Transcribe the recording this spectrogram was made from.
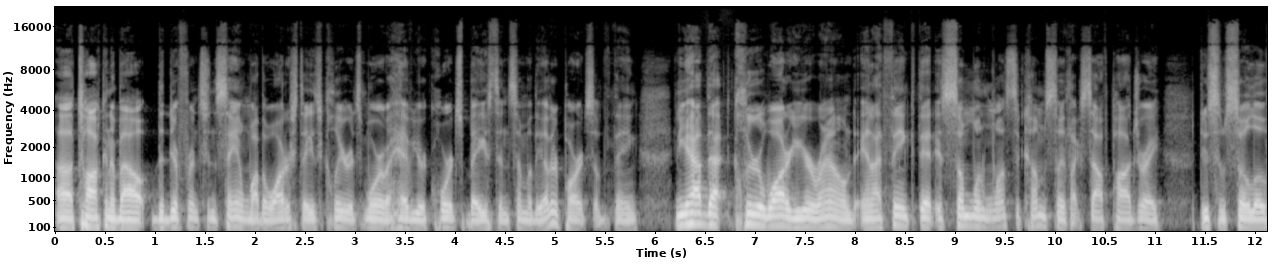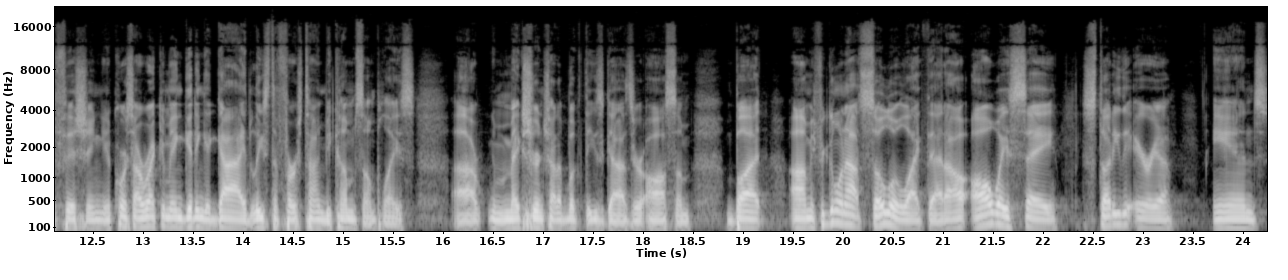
uh, talking about the difference in sand. While the water stays clear, it's more of a heavier quartz base than some of the other parts of the thing. And you have that clear water year round. And I think that if someone wants to come to like South Padre, do some solo fishing. And Of course, I recommend getting a guide at least the first time you come someplace. Uh, make sure and try to book these guys; they're awesome. But um, if you're going out solo like that, I'll always say study the area and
